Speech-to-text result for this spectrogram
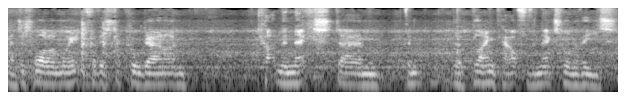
And just while I'm waiting for this to cool down, I'm cutting the next um, the, the blank out for the next one of these.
